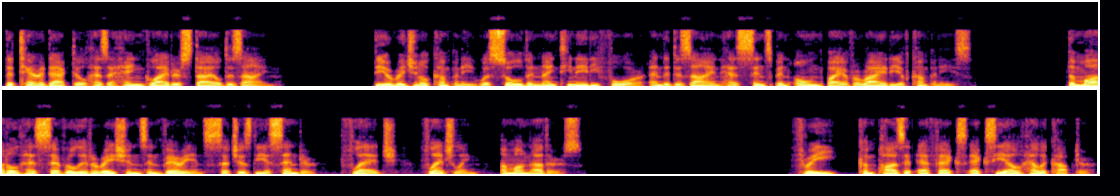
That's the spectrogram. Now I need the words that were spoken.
The pterodactyl has a hang glider style design. The original company was sold in 1984 and the design has since been owned by a variety of companies. The model has several iterations and variants such as the Ascender, Fledge, Fledgling, among others. 3. Composite FX XEL Helicopter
